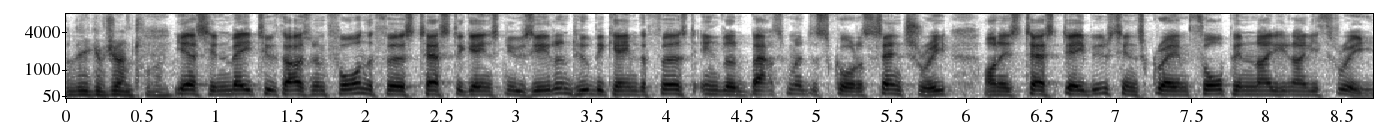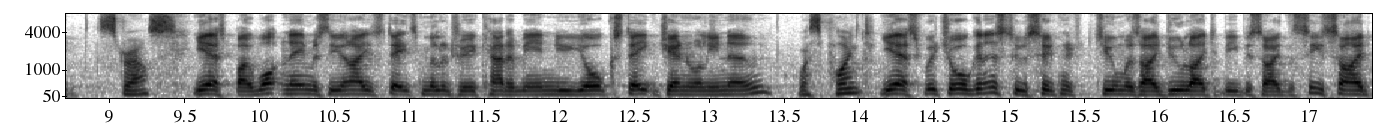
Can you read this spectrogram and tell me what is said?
The League of Gentlemen. Yes, in May 2004, in the first test against New Zealand, who became the first England batsman to score a century on his test debut since Graham Thorpe in 1993? Strauss. Yes, by what name is the United States Military Academy in New York State generally known? West Point. Yes, which organist, whose signature tune was I Do Like to Be Beside the Seaside,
